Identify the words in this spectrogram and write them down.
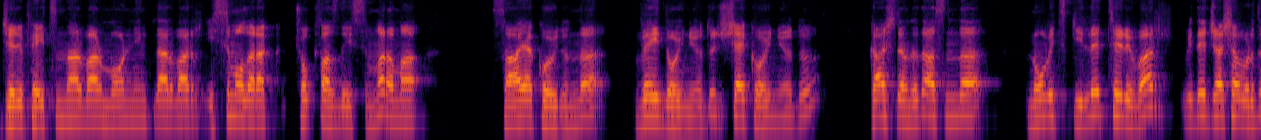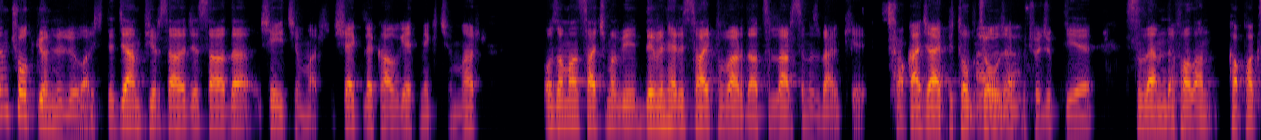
Jerry Payton'lar var, Morning'ler var. İsim olarak çok fazla isim var ama sahaya koyduğunda Wade oynuyordu, Shaq oynuyordu. Karşılarında da aslında Nowitzki ile Terry var. Bir de Josh Howard'ın çok gönüllülüğü var. İşte Jampier sadece sahada şey için var. Shaq'le kavga etmek için var. O zaman saçma bir Devin Harris hype'ı vardı hatırlarsınız belki. Çok acayip bir topçu evet, olacak evet. bu çocuk diye. Slam'de falan kapak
